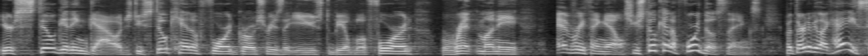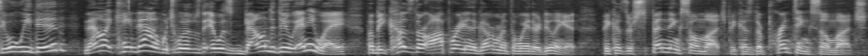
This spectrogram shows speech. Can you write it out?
You're still getting gouged. You still can't afford groceries that you used to be able to afford rent money everything else. You still can't afford those things. But they're going to be like, "Hey, see what we did? Now it came down, which was it was bound to do anyway, but because they're operating the government the way they're doing it, because they're spending so much, because they're printing so much,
